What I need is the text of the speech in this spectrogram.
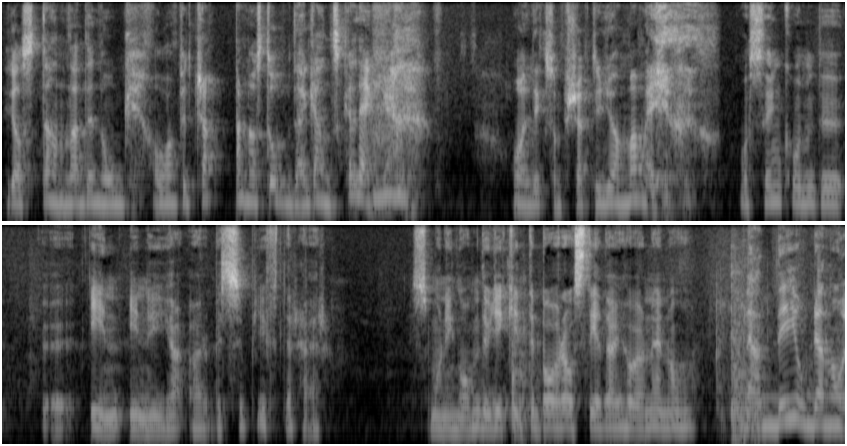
jag stannade nog ovanför trappan och stod där ganska länge. Och liksom försökte gömma mig. Och sen kom du eh, in i nya arbetsuppgifter här. småningom? Du gick inte bara och städade i hörnen? Och... Nej, det gjorde jag nog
